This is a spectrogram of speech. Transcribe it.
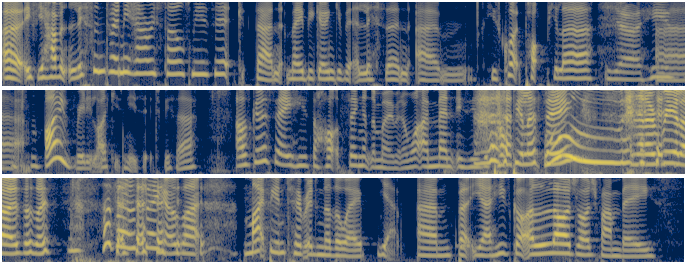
uh, if you haven't listened to any Harry Styles music, then maybe go and give it a listen. Um, he's quite popular. yeah, he's. Uh, I really like his music, to be fair. I was gonna say he's the hot thing at the moment, and what I meant is he's the popular thing. And then I realised as I as I was saying, it, I was like, might be interpreted another way. Yeah. Um, but yeah, he's got a large, large fan base.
